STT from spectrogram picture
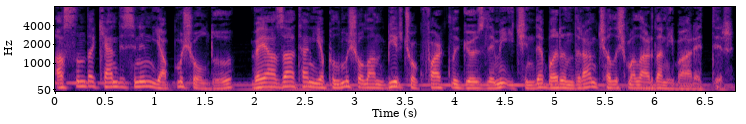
aslında kendisinin yapmış olduğu veya zaten yapılmış olan birçok farklı gözlemi içinde barındıran çalışmalardan ibarettir.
